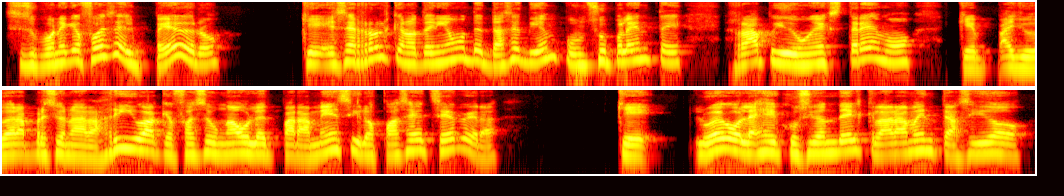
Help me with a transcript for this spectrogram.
se supone que fuese el Pedro, que ese rol que no teníamos desde hace tiempo, un suplente rápido, un extremo que ayudara a presionar arriba, que fuese un outlet para Messi, los pases, etcétera, que luego la ejecución de él claramente ha sido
